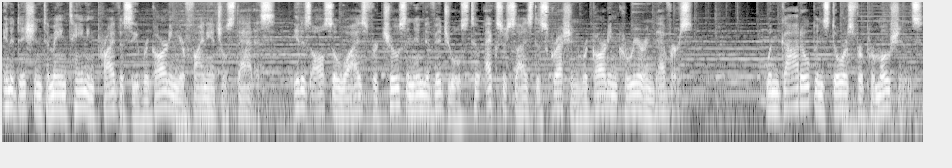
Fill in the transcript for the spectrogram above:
In addition to maintaining privacy regarding your financial status, it is also wise for chosen individuals to exercise discretion regarding career endeavors. When God opens doors for promotions,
